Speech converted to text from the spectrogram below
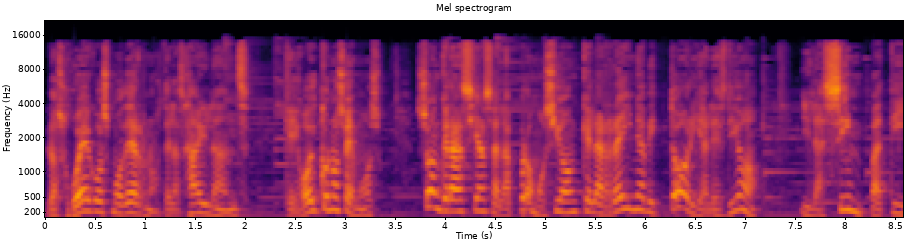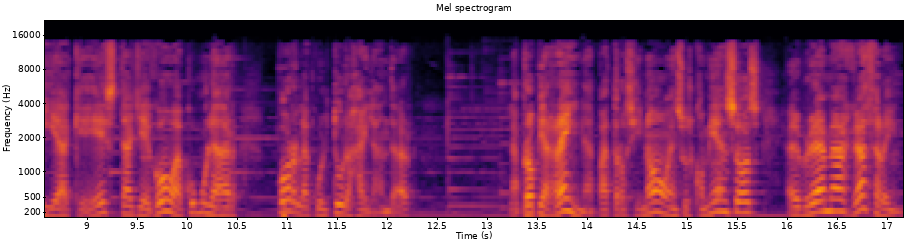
Los juegos modernos de las Highlands que hoy conocemos son gracias a la promoción que la reina Victoria les dio y la simpatía que ésta llegó a acumular por la cultura Highlander. La propia reina patrocinó en sus comienzos el Bremer Gathering,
